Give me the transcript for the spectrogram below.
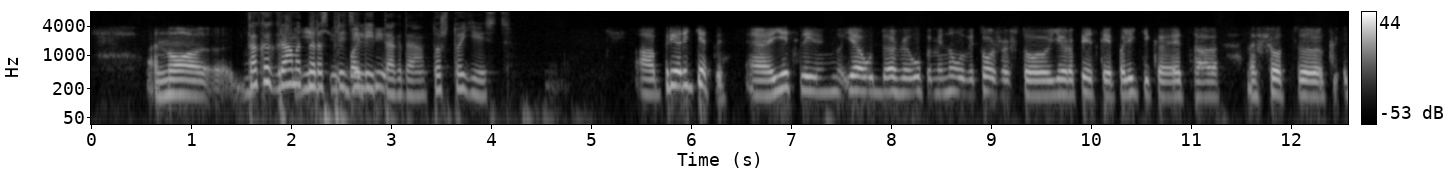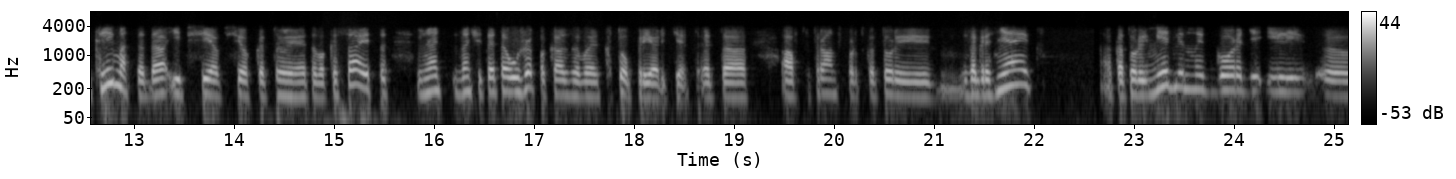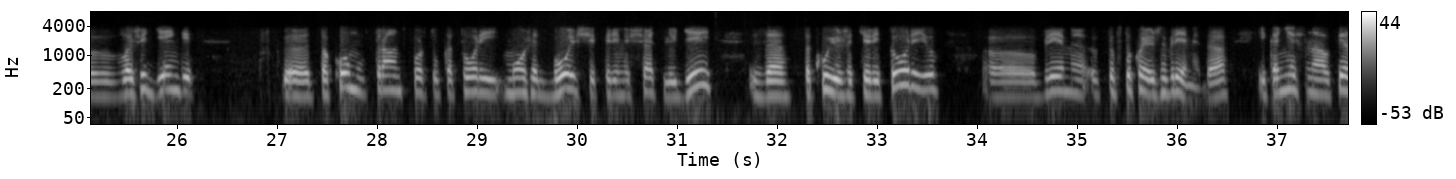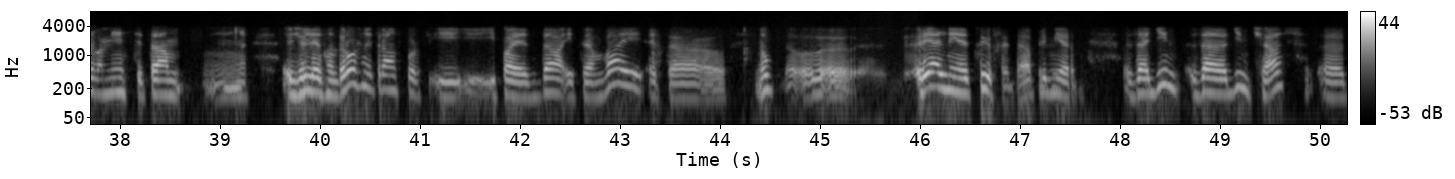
Но как их грамотно распределить большие... тогда, то, что есть? А, приоритеты. Э, если ну, я даже упомянул вы тоже, что европейская политика это насчет э, климата, да, и все, все, которые этого касается, значит, это уже показывает, кто приоритет. Это автотранспорт, который загрязняет, а, который медленный в городе, или э, вложить деньги в э, такому транспорту, который может больше перемещать людей за такую же территорию, э, время, в такое же время, да. И, конечно, в первом месте там железнодорожный транспорт и, и, и поезда, и трамваи. Это, ну, э, реальные цифры, да, примерно. За один, за один час э,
